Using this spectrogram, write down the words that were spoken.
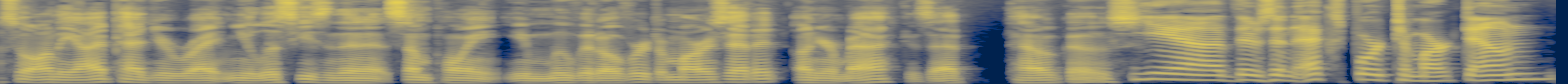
so on the iPad you're writing Ulysses, and then at some point you move it over to MarsEdit on your Mac. Is that how it goes? Yeah, there's an export to Markdown,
